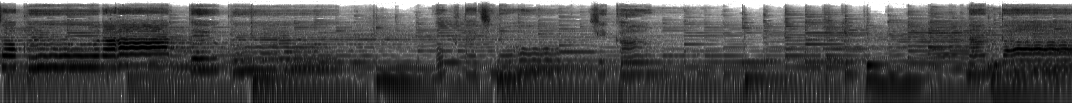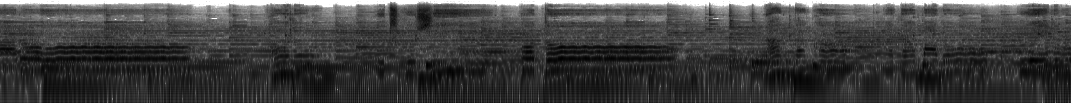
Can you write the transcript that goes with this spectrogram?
く僕たちの時間。なんだろうこの美しい音。なんだか頭の上の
